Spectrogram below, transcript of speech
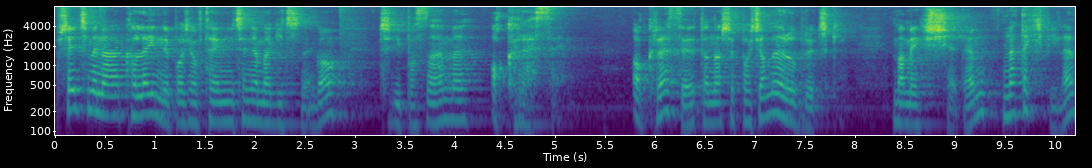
Przejdźmy na kolejny poziom wtajemniczenia magicznego, czyli poznamy okresy. Okresy to nasze poziome rubryczki. Mamy ich 7 na tę chwilę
